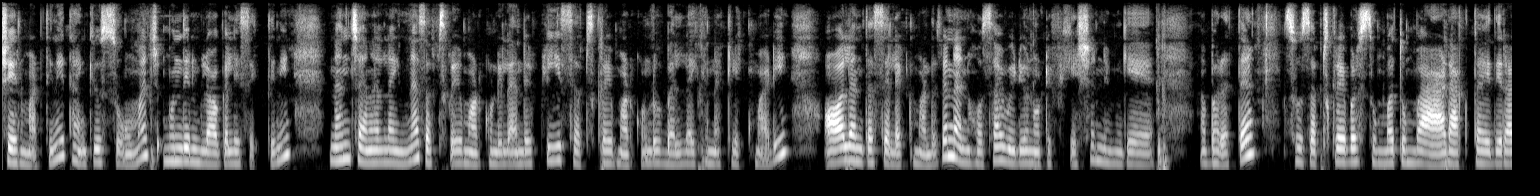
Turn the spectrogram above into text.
ಶೇರ್ ಮಾಡ್ತೀನಿ. ಥ್ಯಾಂಕ್ ಯು ಸೋ ಮಚ್ ಮುಂದಿನ ಬ್ಲಾಗಲ್ಲಿ ಸಿಗ್ತೀನಿ. ನನ್ನ ಚಾನಲ್ನ ಇನ್ನೂ ಸಬ್ಸ್ಕ್ರೈಬ್ ಮಾಡ್ಕೊಂಡಿಲ್ಲ ಅಂದರೆ ಪ್ಲೀಸ್ ಸಬ್ಸ್ಕ್ರೈಬ್ ಮಾಡಿಕೊಂಡು ಬೆಲ್ಲೈಕನ್ನ ಕ್ಲಿಕ್ ಮಾಡಿ. ಆಲ್ ಅಂತ ಸೆಲೆಕ್ಟ್ ಮಾಡಿದ್ರೆ ನನ್ನ ಹೊಸ ವೀಡಿಯೋ ನೋಟಿಫಿಕೇಷನ್ ನಿಮಗೆ ಬರುತ್ತೆ. ಸೊ ಸಬ್ಸ್ಕ್ರೈಬರ್ಸ್ ತುಂಬ ತುಂಬ ಆ್ಯಡ್ ಆಗ್ತಾ ಇದ್ದೀರಾ?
